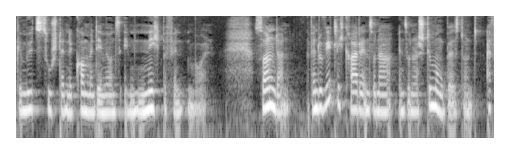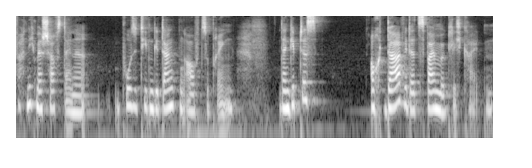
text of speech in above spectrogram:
Gemütszustände kommen, in denen wir uns eben nicht befinden wollen. Sondern wenn du wirklich gerade in so einer, in so einer Stimmung bist und einfach nicht mehr schaffst, deine positiven Gedanken aufzubringen, dann gibt es auch da wieder zwei Möglichkeiten.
